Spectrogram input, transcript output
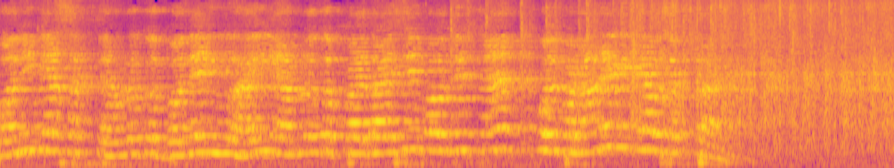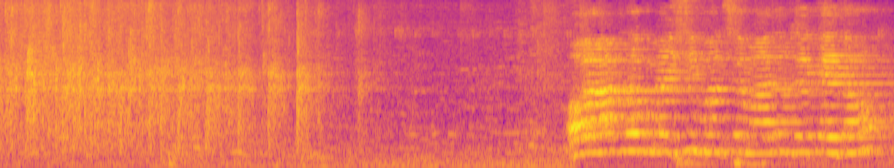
बन ही क्या सकते हम लोग तो बने ही हैं हम लोग तो पैदाइशी बौद्धिस्ट हैं, कोई बनाने की क्या आवश्यकता है? और आप लोग मैं इसी मन से माध्यम से कहता हूँ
